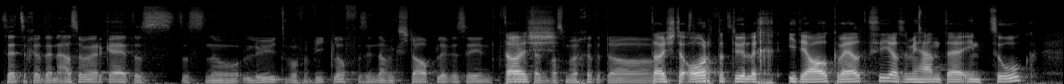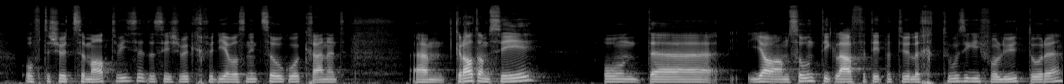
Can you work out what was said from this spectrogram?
Es hat sich ja dann auch so ergeben, dass, dass noch Leute, die vorbeigelaufen sind, damals stehen geblieben sind, Da ist- haben, was machen ihr da? Da ist der Ort natürlich ideal gewählt gewesen. Also wir haben äh, in Zug auf der Schützenmattwiese. Das ist wirklich für die, die es nicht so gut kennen, Ähm, Gerade am See. Und äh, ja, am Sonntag laufen dort natürlich tausende von Leuten durch,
